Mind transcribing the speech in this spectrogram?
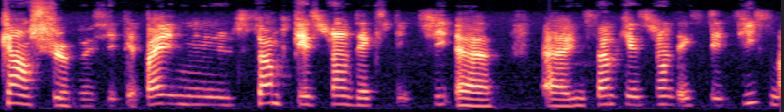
qu'un cheveu. C'était pas une simple question d'esthétique, euh, euh, une simple question d'esthétisme.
